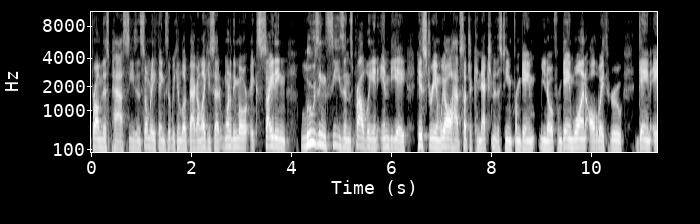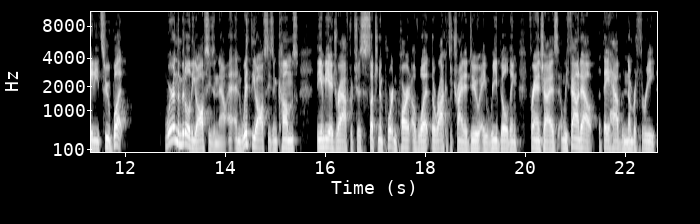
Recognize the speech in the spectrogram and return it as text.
from this past season. So many things that we can look back on. Like you said, one of the more exciting losing seasons probably in NBA history, and we all have such a connection to this team from game, you know, from game one all the way through game 82. But we're in the middle of the offseason now, and with the offseason comes the NBA draft, which is such an important part of what the Rockets are trying to do, a rebuilding franchise. And we found out that they have the number three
